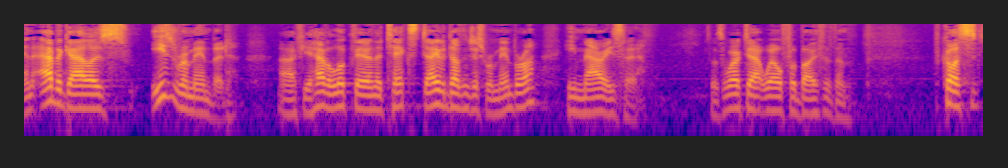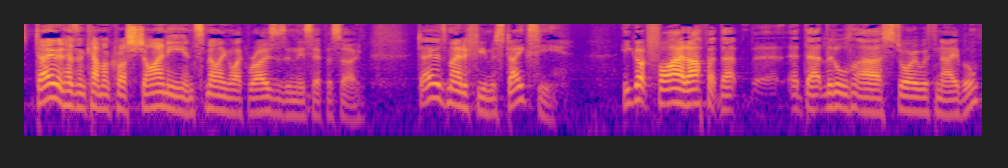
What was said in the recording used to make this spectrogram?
And Abigail is, is remembered. Uh, if you have a look there in the text, David doesn't just remember her, he marries her. So it's worked out well for both of them. Of course, David hasn't come across shiny and smelling like roses in this episode. David's made a few mistakes here. He got fired up at that, at that little uh, story with Nabal.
